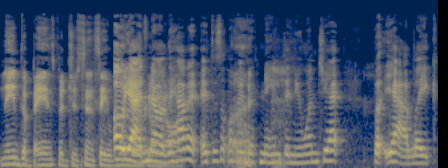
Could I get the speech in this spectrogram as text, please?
named the bands, but just didn't say. Oh yeah, no, they on. haven't. It doesn't look like they've named the new ones yet. But yeah, like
